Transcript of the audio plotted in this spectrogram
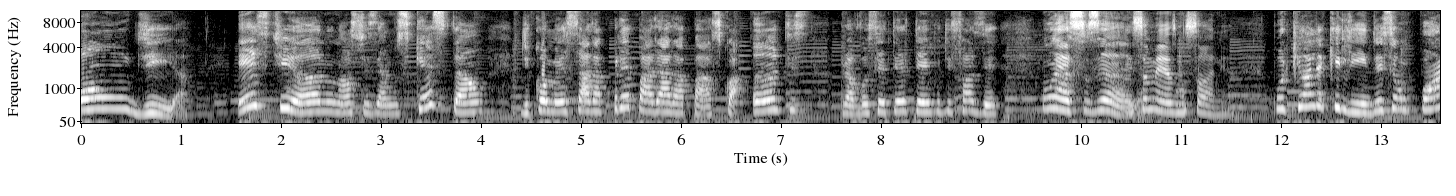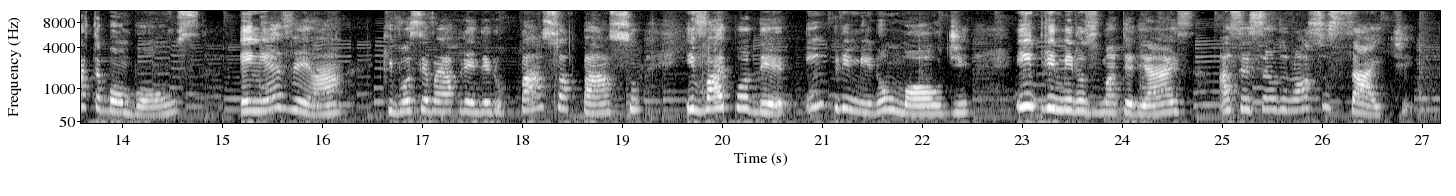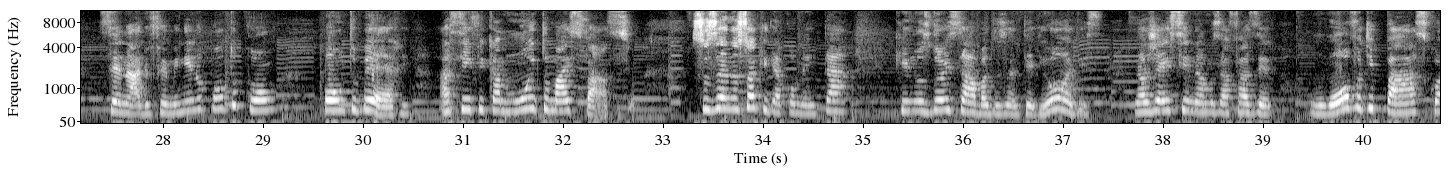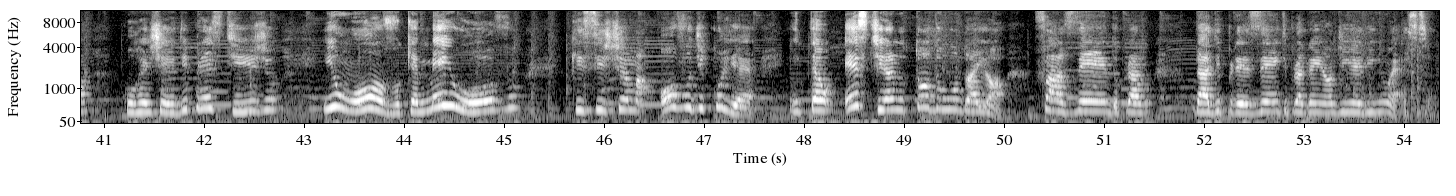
bom dia! Este ano nós fizemos questão de começar a preparar a Páscoa antes para você ter tempo de fazer. Não é, Suzana? Isso mesmo, Sônia. Porque olha que lindo, esse é um porta-bombons em EVA que você vai aprender o passo a passo e vai poder imprimir o molde, imprimir os materiais acessando o nosso site cenariofeminino.com.br. Assim fica muito mais fácil. Suzana, eu só queria comentar que nos dois sábados anteriores nós já ensinamos a fazer um ovo de Páscoa com recheio de prestígio e um ovo que é meio ovo que se chama ovo de colher. Então, este ano todo mundo aí, ó, fazendo para dar de presente para ganhar um dinheirinho extra.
